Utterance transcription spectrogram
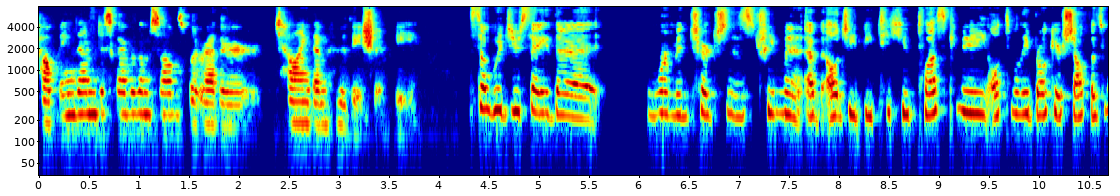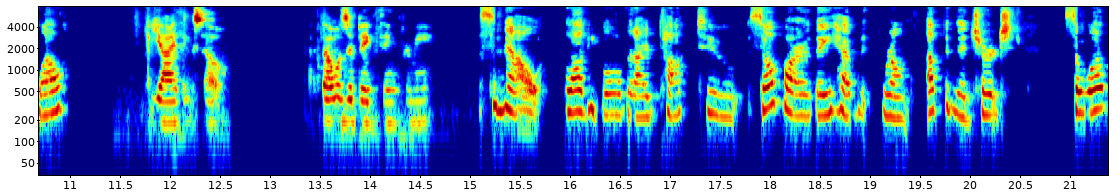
helping them discover themselves, but rather telling them who they should be. So would you say that Mormon Church's treatment of LGBTQ plus community ultimately broke your shelf as well? Yeah, I think so. That was a big thing for me. So now a lot of people that I've talked to so far, they have grown up in the church. So what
